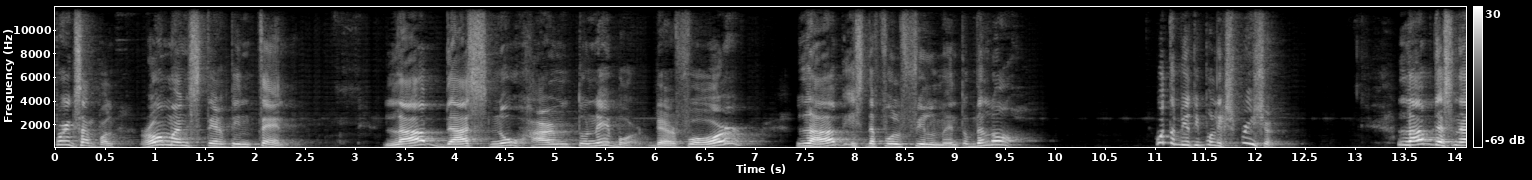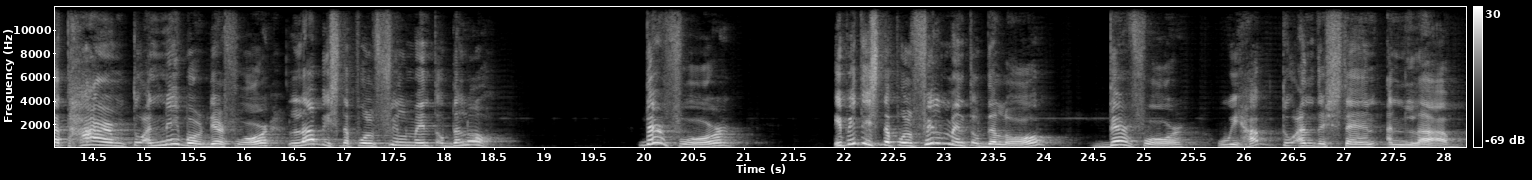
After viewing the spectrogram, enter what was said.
For example, Romans 13.10 Love does no harm to neighbor. Therefore, love is the fulfillment of the law. What a beautiful expression. Love does not harm to a neighbor. Therefore, love is the fulfillment of the law. Therefore, If it is the fulfillment of the law, therefore, we have to understand and love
